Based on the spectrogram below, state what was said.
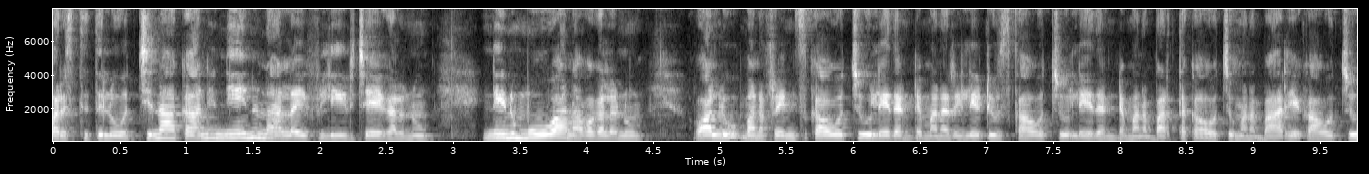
పరిస్థితులు వచ్చినా కానీ నేను నా లైఫ్ లీడ్ చేయగలను. నేను మూవ్ ఆన్ అవ్వగలను. వాళ్ళు మన ఫ్రెండ్స్ కావచ్చు లేదంటే మన రిలేటివ్స్ కావచ్చు లేదంటే మన భర్త కావచ్చు మన భార్య కావచ్చు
